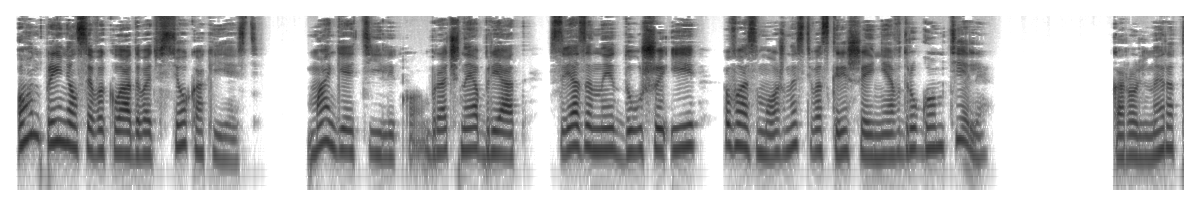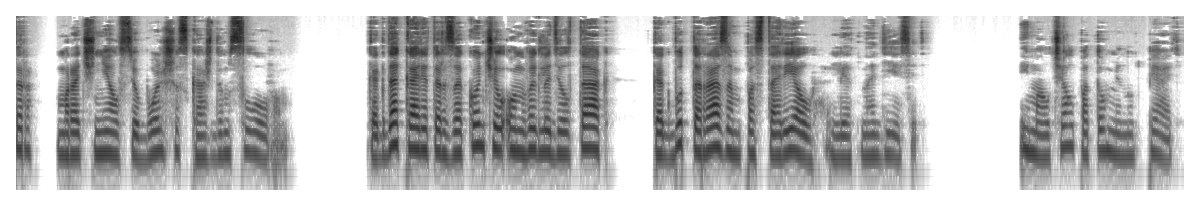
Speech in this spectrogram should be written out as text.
он принялся выкладывать все как есть. Магия Тилико, брачный обряд, связанные души и возможность воскрешения в другом теле. Король Нератор мрачнел все больше с каждым словом. Когда Каритер закончил, он выглядел так, как будто разом постарел лет на десять. И молчал потом минут пять.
